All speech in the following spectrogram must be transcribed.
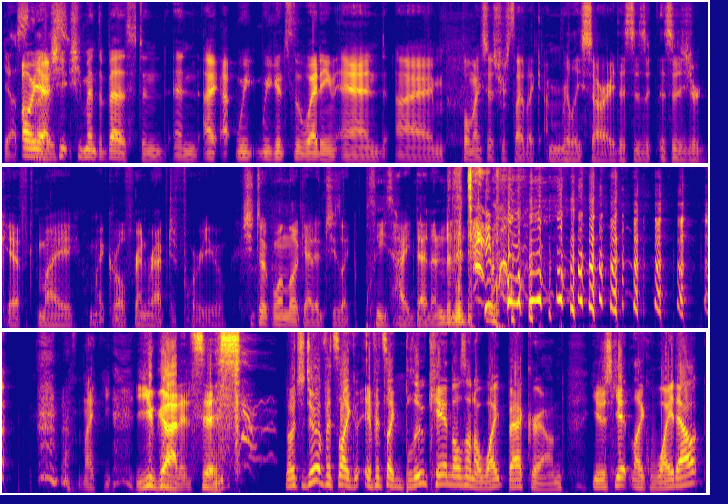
Yes. Oh yeah, is- she she meant the best, and and I, I we we get to the wedding, and I'm pull my sister aside like I'm really sorry. This is this is your gift. My my girlfriend wrapped it for you. She took one look at it. and She's like, please hide that under the table. I'm like, you got it, sis. What you do if it's like if it's like blue candles on a white background, you just get like white out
